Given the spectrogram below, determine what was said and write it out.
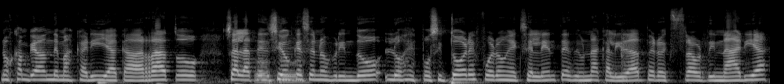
nos cambiaban de mascarilla cada rato, o sea, la atención que se nos brindó, los expositores fueron excelentes, de una calidad pero extraordinaria,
